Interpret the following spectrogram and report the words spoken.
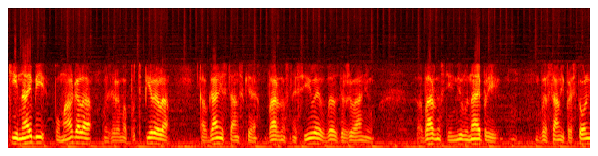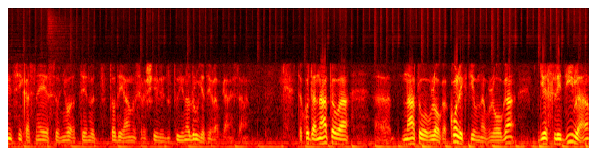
ki naj bi pomagala oziroma podpirala afganistanske varnostne sile v vzdrževanju varnosti in miru najprej v sami prestolnici, kasneje so njo, te, to dejavnost razširili tudi na druge dele Afganistana. Tako da NATO-va, NATO-va vloga, kolektivna vloga, je sledila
